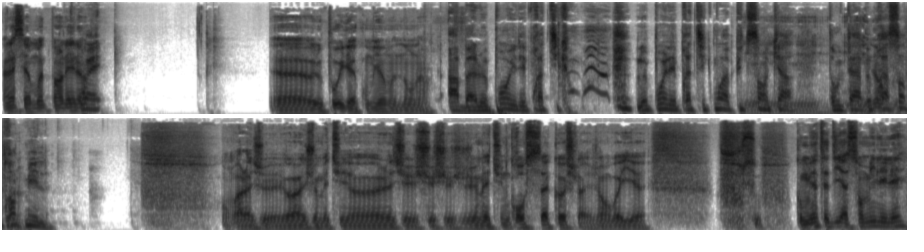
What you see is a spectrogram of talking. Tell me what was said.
Ah là, c'est à moi de parler là. Ouais. Euh, le pot, il est à combien maintenant là? Ah bah le pot il est pratiquement le pot il est pratiquement à plus de 100K. Il- Donc t'as à peu près à énorme, le pot, 130 000. Bon, voilà, je, voilà, je vais mettre une, euh, je, je, je, je vais mettre une grosse sacoche là. J'ai envoyé. euh, pff, Combien t'as dit? À 100 000 il est?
